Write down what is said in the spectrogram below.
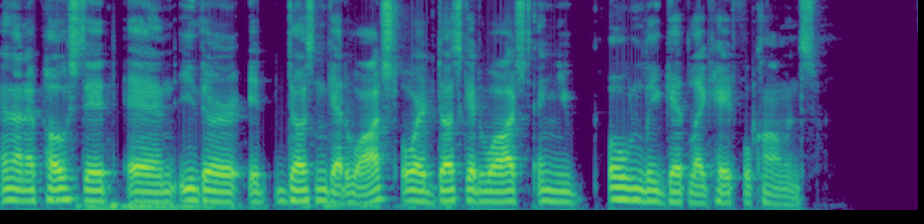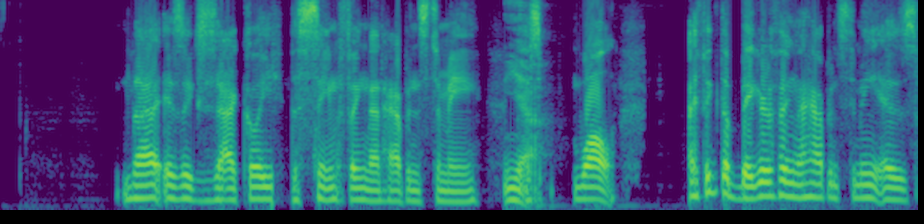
and then I post it, and either it doesn't get watched or it does get watched, and you only get like hateful comments. That is exactly the same thing that happens to me. Yeah. Well, I think the bigger thing that happens to me is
